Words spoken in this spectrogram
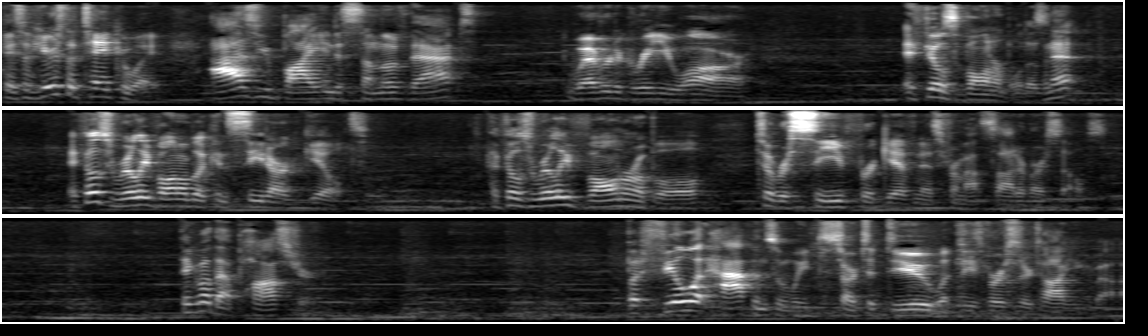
Okay, so here's the takeaway. As you buy into some of that, whatever degree you are, it feels vulnerable, doesn't it? It feels really vulnerable to concede our guilt. It feels really vulnerable to receive forgiveness from outside of ourselves. Think about that posture. But feel what happens when we start to do what these verses are talking about.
